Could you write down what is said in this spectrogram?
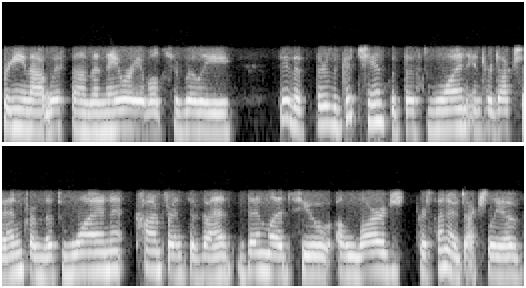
bringing that with them. And they were able to really say that there's a good chance that this one introduction from this one conference event then led to a large percentage, actually, of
